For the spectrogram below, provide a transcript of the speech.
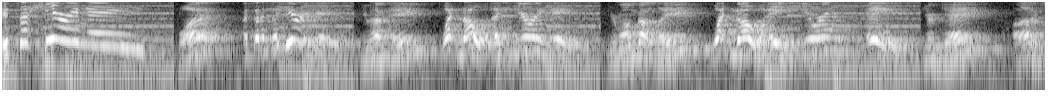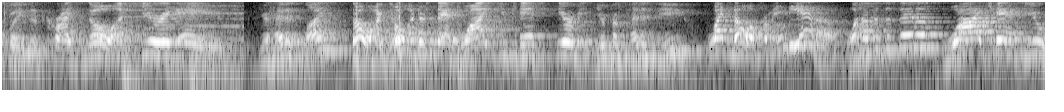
It's a hearing aid! What? I said it's a hearing aid! You have AIDS? What? No, a hearing aid! Your mom got laid? What? No, a hearing aid! You're gay? Oh, that explains Jesus it. Christ, no, a hearing aid! Your head is lice? No, I don't understand why you can't hear me. You're from Tennessee? What? No, I'm from Indiana. What happened to Santa? Why can't you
